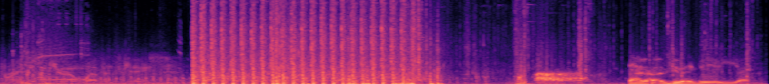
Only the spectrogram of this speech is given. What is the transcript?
Operator secured a weapons case. No, UAV, yeah.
